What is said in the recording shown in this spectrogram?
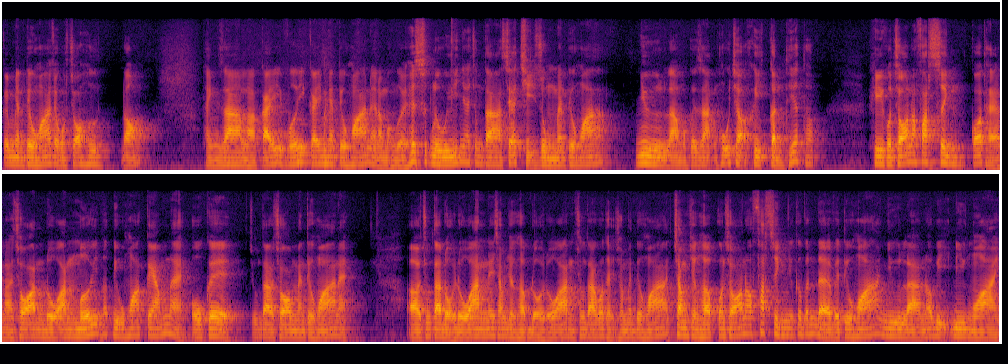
cái men tiêu hóa cho con chó hơn. Đó thành ra là cái với cái men tiêu hóa này là mọi người hết sức lưu ý nhé chúng ta sẽ chỉ dùng men tiêu hóa như là một cái dạng hỗ trợ khi cần thiết thôi. Khi con chó nó phát sinh có thể là cho ăn đồ ăn mới nó tiêu hóa kém này ok chúng ta cho men tiêu hóa này. À, chúng ta đổi đồ ăn đấy trong trường hợp đổi đồ ăn chúng ta có thể cho men tiêu hóa. Trong trường hợp con chó nó phát sinh những cái vấn đề về tiêu hóa như là nó bị đi ngoài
